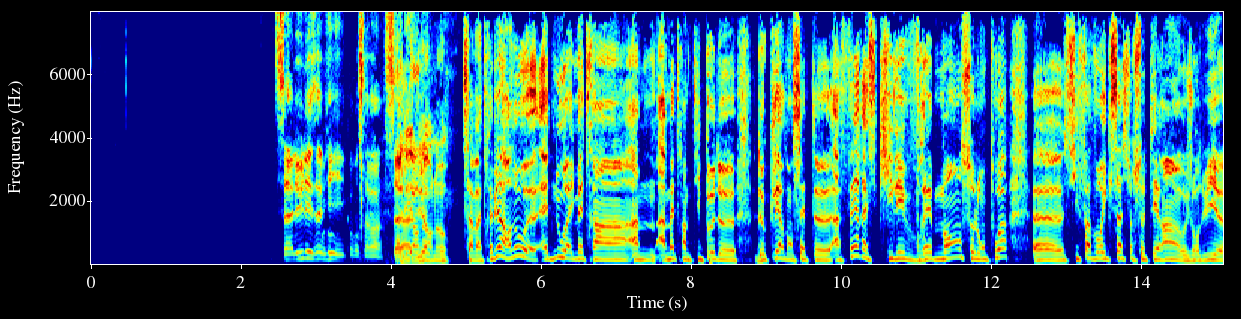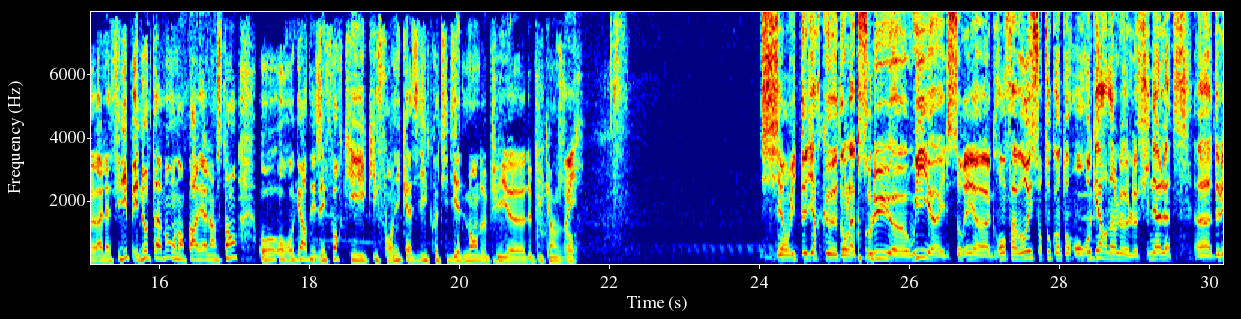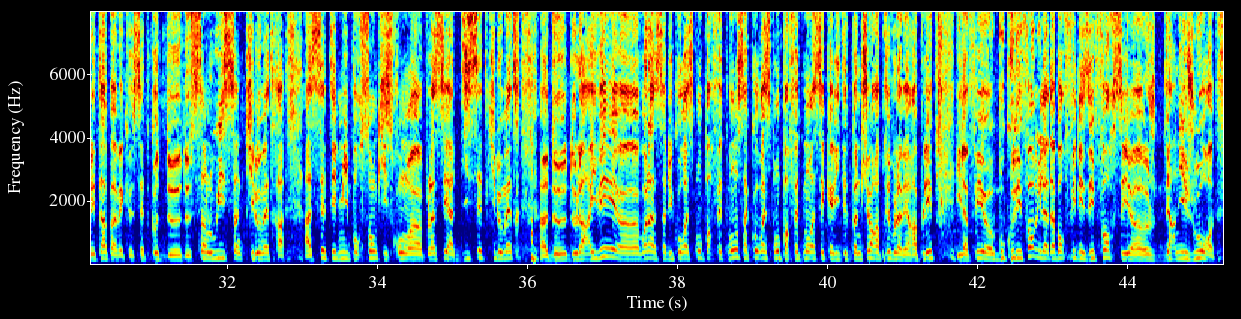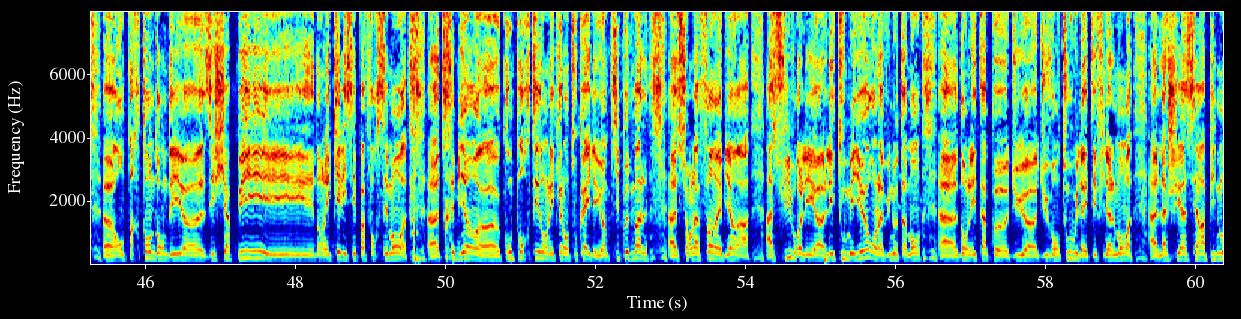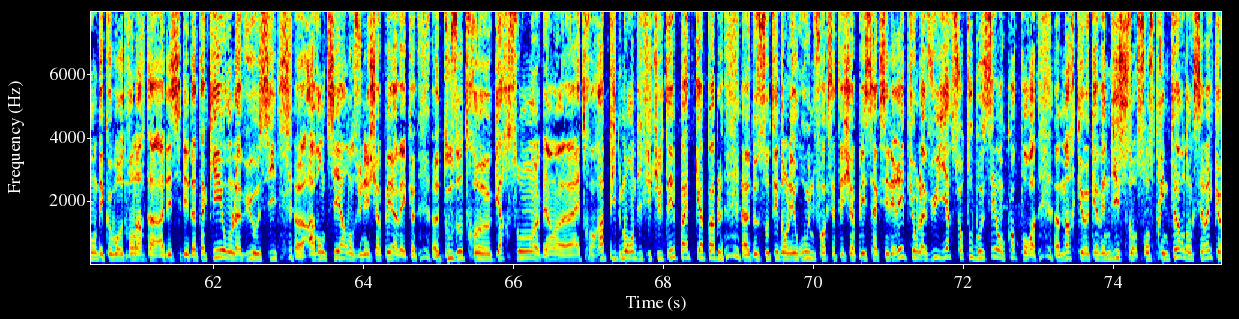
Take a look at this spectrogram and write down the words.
Salut les amis, comment ça va? Salut, Arnaud. Ça va très bien, Arnaud. Euh, Aide-nous à y mettre un, à mettre un petit peu de, de clair dans cette euh, affaire. Est-ce qu'il est vraiment, selon toi, euh, si favori que ça sur ce terrain aujourd'hui à la Philippe? Et notamment, on en parlait à l'instant, au, au regard des efforts qu'il qui fournit quasi quotidiennement depuis euh, depuis 15 jours. Oui. J'ai envie de te dire que dans l'absolu, euh, oui, euh, il serait euh, grand favori, surtout quand on, on regarde hein, le, le final euh, de l'étape avec cette côte de, de Saint-Louis, 5 km à, à 7,5% qui seront euh, placés à 17 km de, de l'arrivée. Euh, voilà, ça lui correspond parfaitement, ça correspond parfaitement à ses qualités de puncher. Après, vous l'avez rappelé, il a fait euh, beaucoup d'efforts. Il a d'abord fait des efforts ces euh, derniers jours euh, en partant dans des euh, échappées et dans lesquels il s'est pas forcément euh, très bien euh, comporté, dans lesquels en tout cas il a eu un petit peu de mal euh, sur la fin, et bien à, suivre les, euh, les tout meilleurs. On l'a vu notamment euh, dans l'étape euh, du, du Ventoux où il a été finalement lâché assez rapidement dès que Wout van Aert a, décidé d'attaquer. On l'a vu aussi avant-hier dans une échappée avec euh, 12 autres garçons, eh bien être rapidement en difficulté, pas être capable de sauter dans les roues une fois que cette échappée s'est accélérée. Puis on l'a vu hier surtout bosser encore pour Marc Cavendish, son, sprinter. Donc c'est vrai que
